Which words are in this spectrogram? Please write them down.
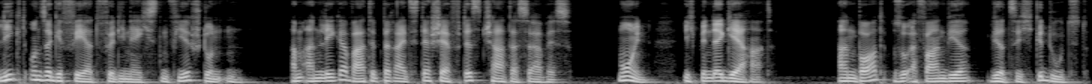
liegt unser Gefährt für die nächsten vier Stunden. Am Anleger wartet bereits der Chef des Charterservice. Moin, ich bin der Gerhard. An Bord, so erfahren wir, wird sich geduzt.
